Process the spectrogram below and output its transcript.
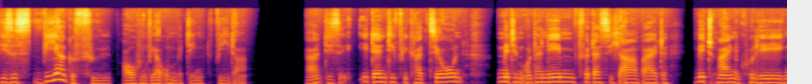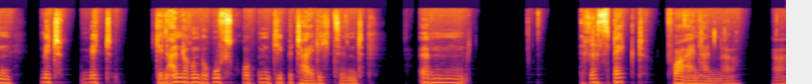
Dieses Wir-Gefühl brauchen wir unbedingt wieder. Ja, diese Identifikation mit dem Unternehmen, für das ich arbeite, mit meinen Kollegen, mit, mit den anderen Berufsgruppen, die beteiligt sind. Ähm, Respekt voreinander. Ja.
